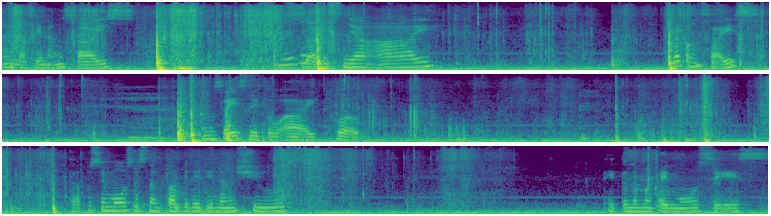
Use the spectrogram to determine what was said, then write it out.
Ang laki ng size. Size niya ay wala pang size. Ang size nito ay 12. Tapos si Moses nagpabili din ng shoes. Ito naman kay Moses.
